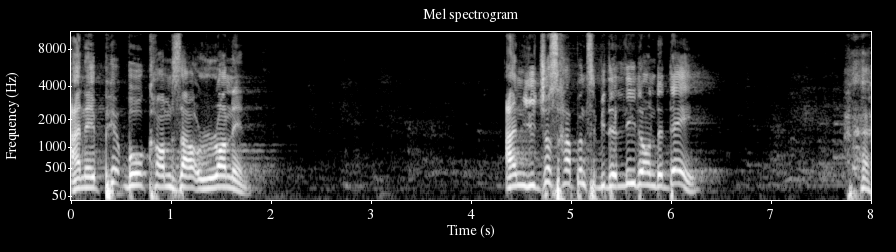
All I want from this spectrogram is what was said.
and a pit bull comes out running. And you just happen to be the leader on the day.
